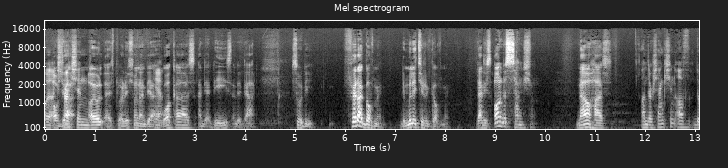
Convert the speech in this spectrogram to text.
oil of extraction. their oil exploration and their Yeah. workers and their this and their that. So the federal government, the military government, that is under sanction, now has under sanction of the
